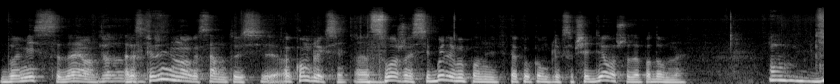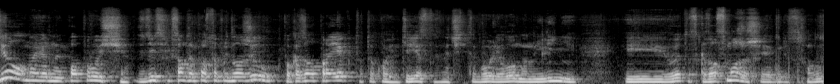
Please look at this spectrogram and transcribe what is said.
два месяца, да, Иван? Да-да-да. Расскажи немного сам, то есть э, о комплексе. А Сложности были выполнить такой комплекс? Вообще делал что-то подобное? Ну, делал, наверное, попроще. Здесь Александр просто предложил, показал проект такой интересный, значит, более ломаные линии. И в это сказал, сможешь? Я говорю, смогу.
